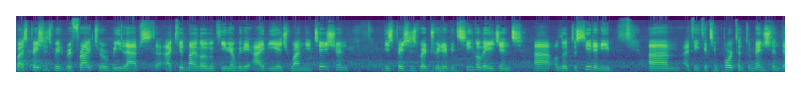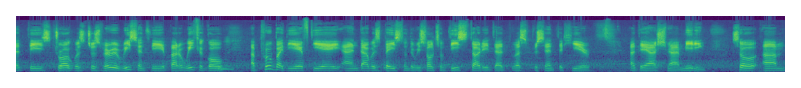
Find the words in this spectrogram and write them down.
was patients with refractory relapsed acute myeloid leukemia with the IDH1 mutation. These patients were treated with single agent uh, um, I think it's important to mention that this drug was just very recently, about a week ago, mm-hmm. approved by the FDA, and that was based on the results of this study that was presented here at the ASH uh, meeting. So um,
